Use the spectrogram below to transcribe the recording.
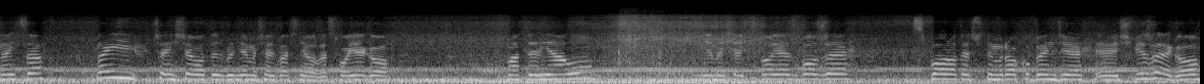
No i co? No i częściowo też będziemy siać właśnie o ze swojego materiału. Będziemy siać swoje zboże. Sporo też w tym roku będzie e, świeżego.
